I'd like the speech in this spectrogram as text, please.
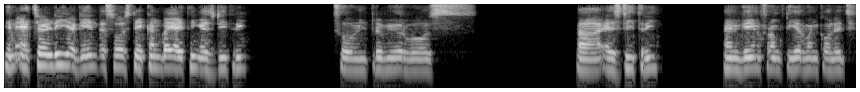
in HLD, again, this was taken by, I think, SD3. So interviewer was uh, SD3 and again from tier one college.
